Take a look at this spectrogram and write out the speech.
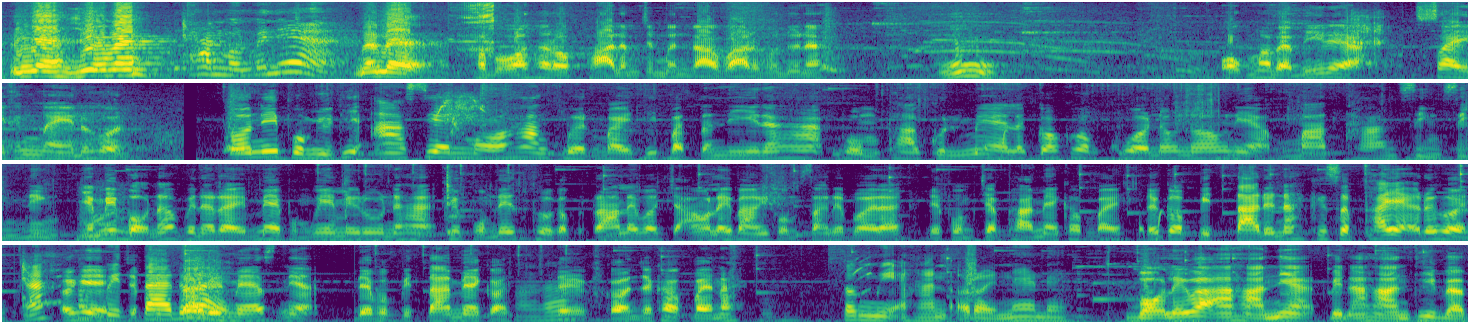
เป็นไงเยอะไหมทันหมดไหมเนี่ย นั่นแหละ เขาบอกว่าถ้าเราผ่าแล้วมันจะเหมือนดาวาทุกคนดูนะอู้ออกมาแบบนี้เลยอะไส้ข้างในทุกคน ตอนนี้ผมอยู่ที่อาเซียนมอห้างเปิดใหม่ที่ปัตตานีนะฮะ ผมพาคุณแม่แล้วก็ครอบครัวน้องๆ เนี่ยมาทานสิ่งสิ่งหนึ่งยังไม่บอกนะว่าเป็นอะไรแม่ผมก็ยังไม่รู้นะฮะ คือผมได้โทรกับร้านแล้วว่าจะเอาอะไรบ้างที่ผมสั่งเรียบร้อยแล้ว เดี๋ยวผมจะพาแม่เข้าไป แล้วก็ปิดตาด้วยนะ คือเซอร์ไพรส์อะทุกคนฮะโอเค ต้องปิดจะตาด้วยแมสเนี่ย เดี๋ยวผมปิดตาแม่ก่อน เอาละ เดี๋ยวก่อนจะเข้าไปนะ ต้องมีอาหารอร่อยแน่เลยบอกเลยว่าอาหารเนี่ยเป็นอาหารที่แบบ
